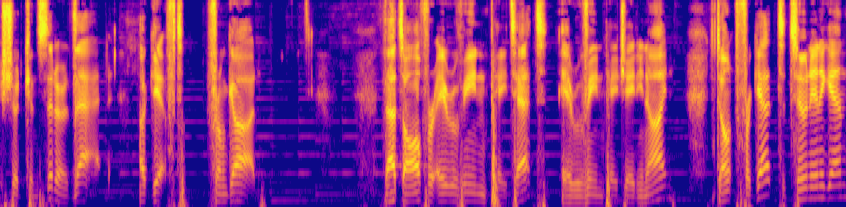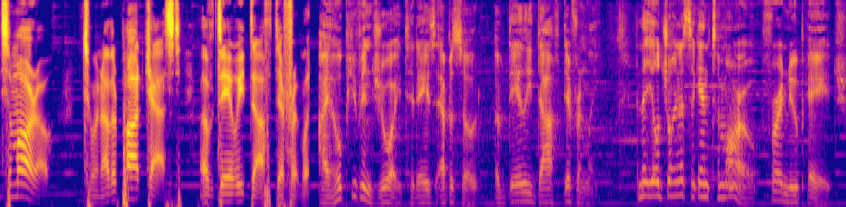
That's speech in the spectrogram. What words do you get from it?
should consider that a gift from God. That's all for Eruvin Peitet, Eruvin page 89. Don't forget to tune in again tomorrow to another podcast of Daily Daf Differently. I hope you've enjoyed today's episode of Daily Daf Differently. and that you'll join us again tomorrow for a new page.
